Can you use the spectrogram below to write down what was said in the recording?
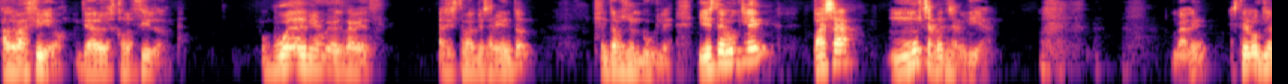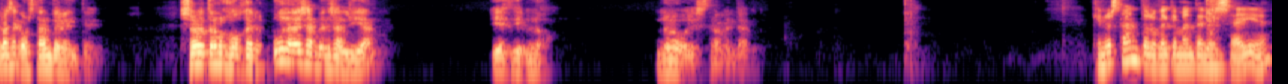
al vacío, ya lo desconocido, vuelve otra vez al sistema de pensamiento, entramos en un bucle. Y este bucle pasa muchas veces al día. ¿Vale? Este bucle pasa constantemente. Solo tenemos que coger una de esas veces al día y decir, no, no me voy al sistema mental. Que no es tanto lo que hay que mantenerse ahí, ¿eh?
